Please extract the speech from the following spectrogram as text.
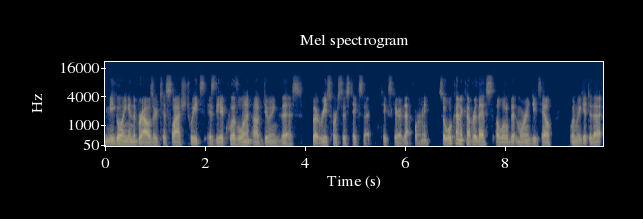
me going in the browser to slash tweets is the equivalent of doing this, but resources takes that takes care of that for me. So we'll kind of cover this a little bit more in detail when we get to that,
